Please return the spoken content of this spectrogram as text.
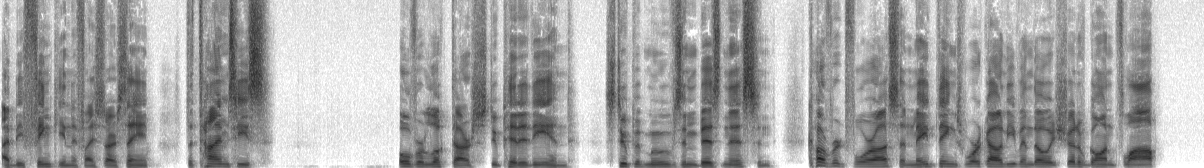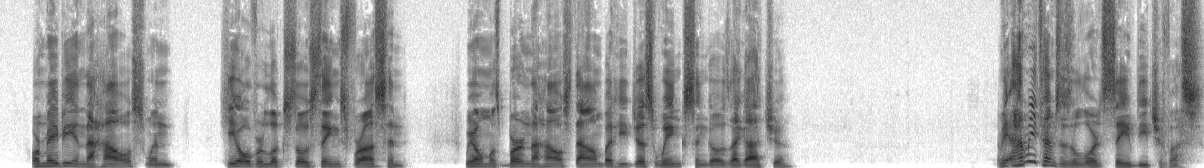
I'd be thinking if I start saying the times he's overlooked our stupidity and stupid moves in business and covered for us and made things work out even though it should have gone flop. Or maybe in the house when he overlooks those things for us and we almost burn the house down, but he just winks and goes, I got you. I mean, how many times has the Lord saved each of us?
